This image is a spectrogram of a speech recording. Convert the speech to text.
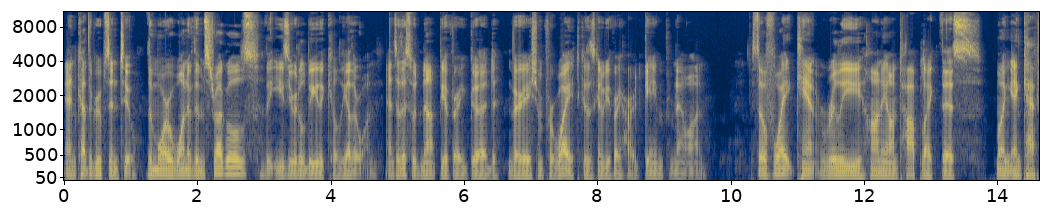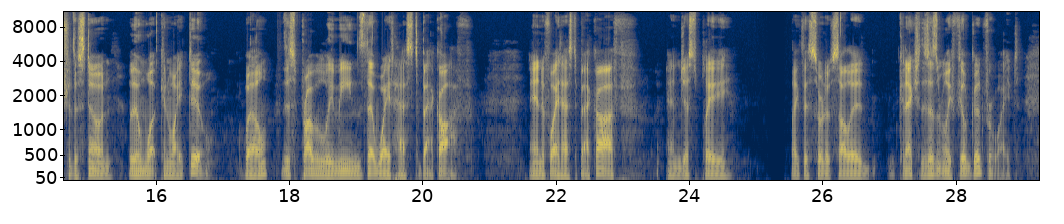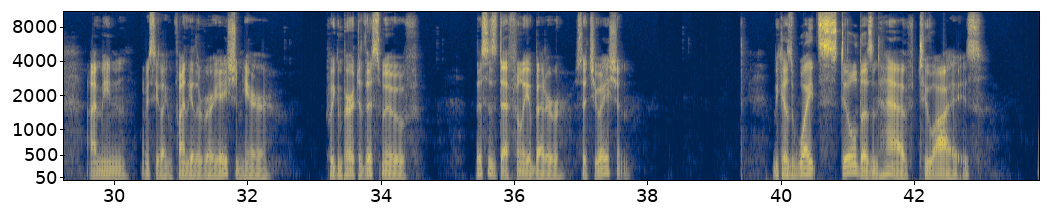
and cut the groups in two. The more one of them struggles, the easier it'll be to kill the other one. And so this would not be a very good variation for white because it's going to be a very hard game from now on. So if white can't really Hane on top like this and capture the stone, then what can white do? Well, this probably means that white has to back off. And if white has to back off and just play like this sort of solid connection, this doesn't really feel good for white. I mean, let me see if I can find the other variation here. If we compare it to this move, this is definitely a better situation because white still doesn't have two eyes.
